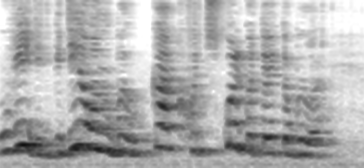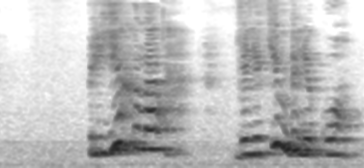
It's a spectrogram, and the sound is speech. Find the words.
увидеть, где он был, как хоть сколько-то это было. Приехала далеким-далеко,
